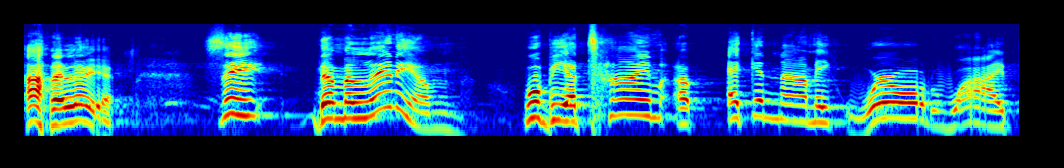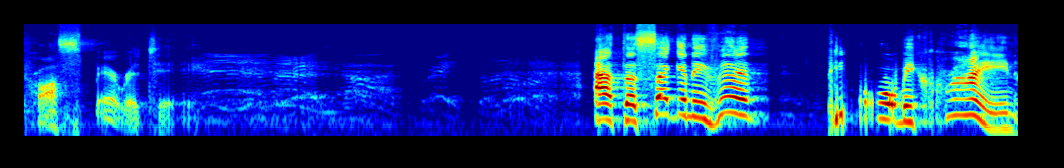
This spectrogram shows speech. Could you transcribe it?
Hallelujah. See, the millennium will be a time of economic worldwide prosperity. At the second advent, people will be crying,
